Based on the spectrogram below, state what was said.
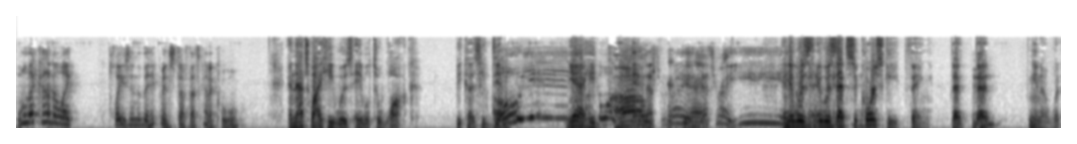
Well, that kind of like plays into the Hickman stuff. That's kind of cool. and that's why he was able to walk because he didn't. Oh yeah. Yeah, he- Oh. That's right. yeah. That's right. Yeah. and it was okay, it was okay. that Sikorsky thing that that you know what.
